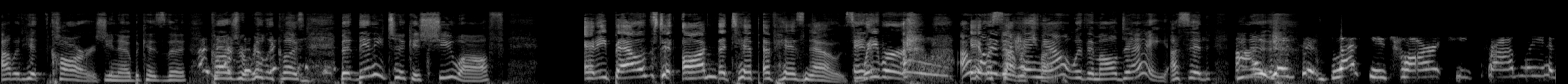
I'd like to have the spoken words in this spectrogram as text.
I would hit cars, you know, because the cars were really close. But then he took his shoe off. And he balanced it on the tip of his nose. And we were. I wanted so to hang out with him all day. I said, you know, bless his heart. He probably has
